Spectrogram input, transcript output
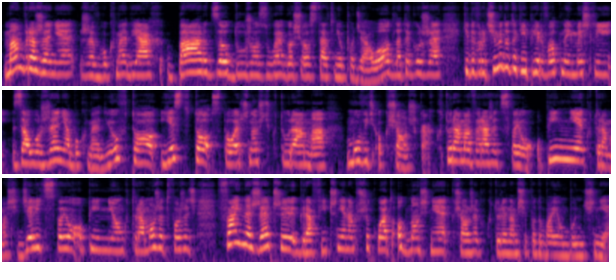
Mam wrażenie, że w bookmediach bardzo dużo złego się ostatnio podziało, dlatego że kiedy wrócimy do takiej pierwotnej myśli założenia bookmediów, to jest to społeczność, która ma mówić o książkach, która ma wyrażać swoją opinię, która ma się dzielić swoją opinią, która może tworzyć fajne rzeczy graficznie, na przykład odnośnie książek, które nam się podobają bądź nie.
